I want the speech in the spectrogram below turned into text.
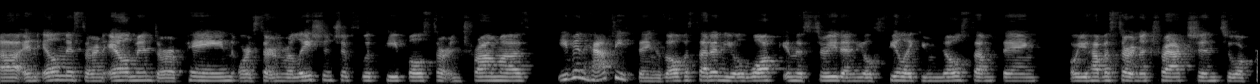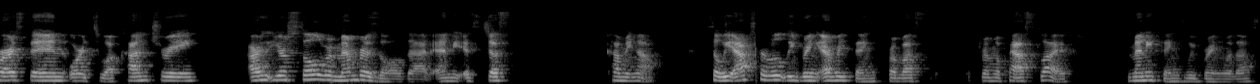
uh, an illness or an ailment or a pain or certain relationships with people, certain traumas, even happy things. All of a sudden, you'll walk in the street and you'll feel like you know something, or you have a certain attraction to a person or to a country. Our, your soul remembers all that, and it's just coming up. So we absolutely bring everything from us from a past life. Many things we bring with us.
